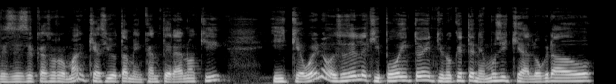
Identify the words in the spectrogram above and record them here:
ese es el caso Román, que ha sido también canterano aquí y que bueno, ese es el equipo 2021 que tenemos y que ha logrado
